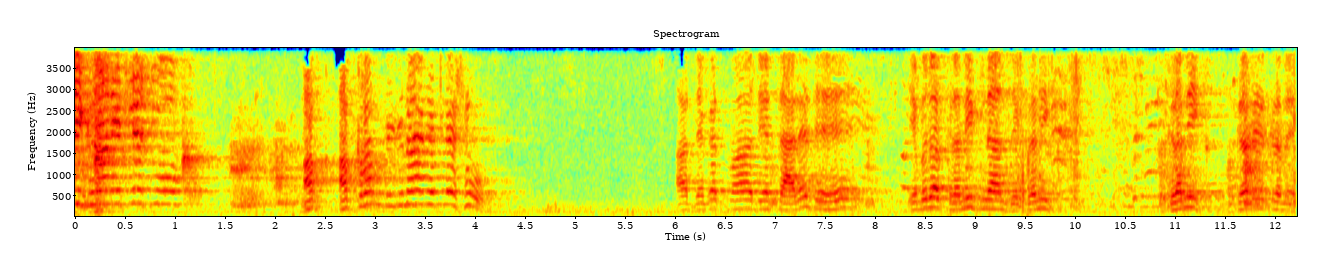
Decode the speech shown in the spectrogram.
વિજ્ઞાન એટલે શું? અક્રમ વિજ્ઞાન એટલે શું? આ જગતમાં જે ચાલે છે એ બધા ક્રમિક જ્ઞાન છે ક્રમિક. ક્રમિક ક્રમે ક્રમે.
